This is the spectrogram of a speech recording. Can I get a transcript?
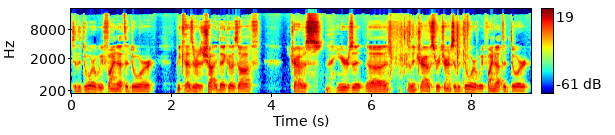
to the door. We find out the door because there was a shot that goes off. Travis hears it. Uh, and then Travis returns to the door. We find out the door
